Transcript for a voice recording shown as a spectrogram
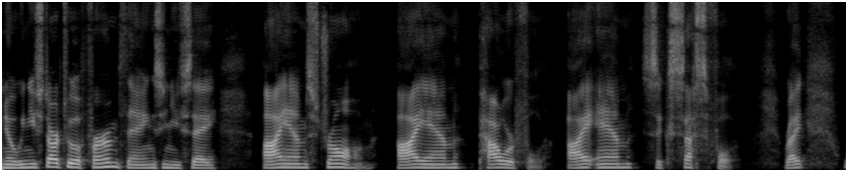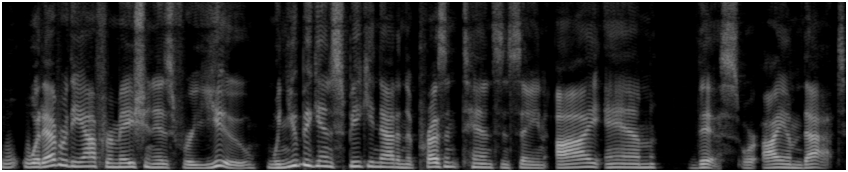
know, when you start to affirm things and you say, I am strong, I am powerful, I am successful, right? Whatever the affirmation is for you, when you begin speaking that in the present tense and saying, I am this or I am that,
